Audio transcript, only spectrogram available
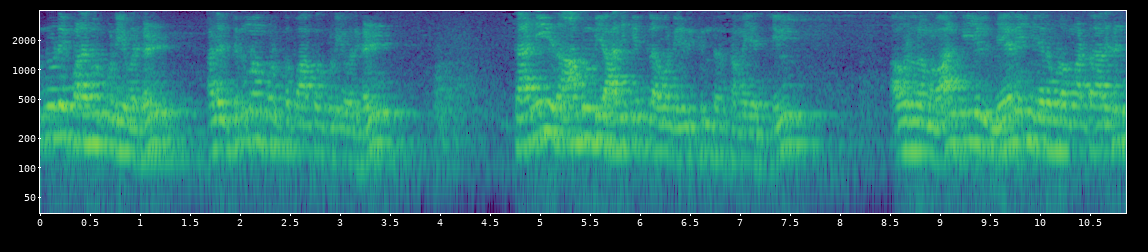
உன்னுடைய பழகக்கூடியவர்கள் அல்லது திருமணம் பொறுக்க பார்க்கக்கூடியவர்கள் சனி ராகுனுடைய ஆதிக்கத்தில் அவர் இருக்கின்ற சமயத்தில் அவர்கள் நம்ம வாழ்க்கையில் மேலையும் ஏற விட மாட்டார்கள்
